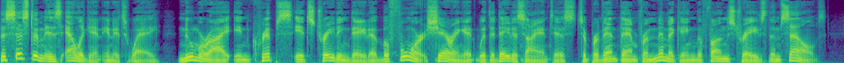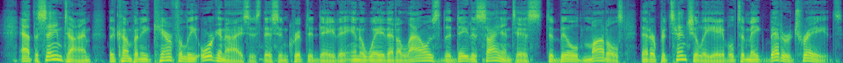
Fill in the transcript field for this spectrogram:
The system is elegant in its way. Numerai encrypts its trading data before sharing it with the data scientists to prevent them from mimicking the fund's trades themselves. At the same time, the company carefully organizes this encrypted data in a way that allows the data scientists to build models that are potentially able to make better trades.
